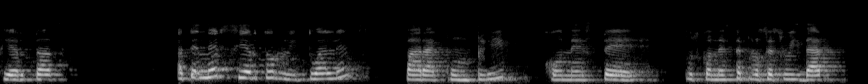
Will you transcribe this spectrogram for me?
ciertas, a tener ciertos rituales para cumplir con este, pues, con este proceso y dar,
